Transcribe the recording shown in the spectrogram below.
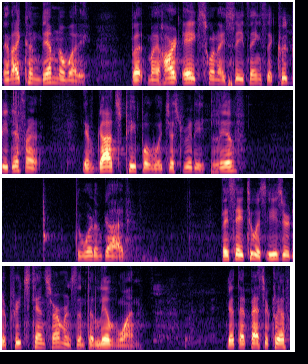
And I condemn nobody. But my heart aches when I see things that could be different if God's people would just really live the Word of God. They say, too, it's easier to preach 10 sermons than to live one. Get that, Pastor Cliff?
